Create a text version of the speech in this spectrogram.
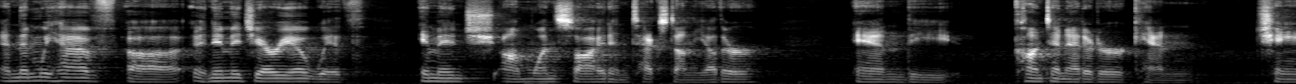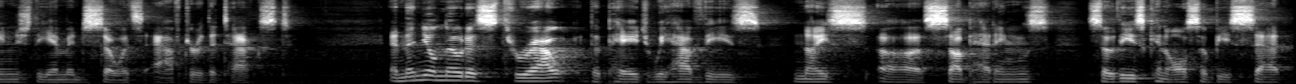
And then we have uh, an image area with image on one side and text on the other. And the content editor can change the image so it's after the text. And then you'll notice throughout the page we have these nice uh, subheadings so these can also be set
